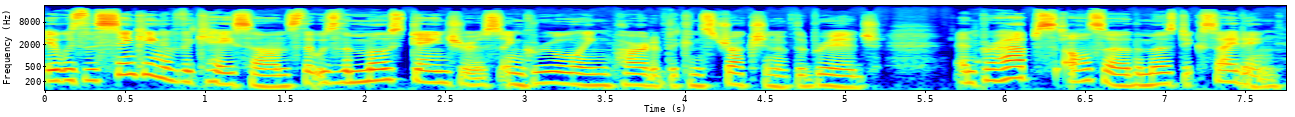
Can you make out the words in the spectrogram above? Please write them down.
It was the sinking of the caissons that was the most dangerous and grueling part of the construction of the bridge, and perhaps also the most exciting.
